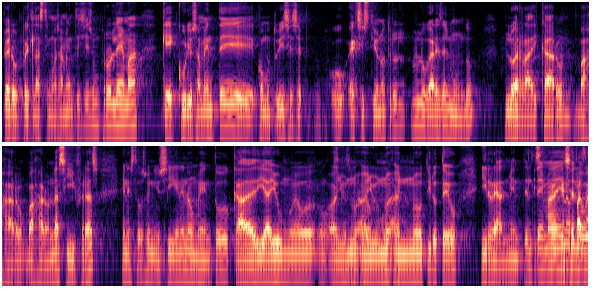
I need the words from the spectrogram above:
pero pues lastimosamente sí es un problema que curiosamente, como tú dices, existió en otros lugares del mundo, lo erradicaron, bajaron, bajaron las cifras, en Estados Unidos siguen en aumento, cada día hay un nuevo, hay un, hay un, nuevo tiroteo y realmente el tema es, el como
